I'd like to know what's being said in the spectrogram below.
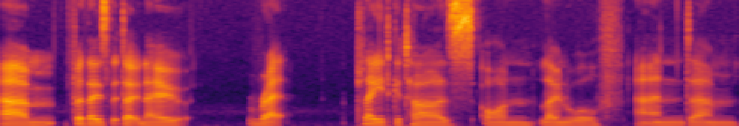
Um, for those that don't know, Rhett played guitars on Lone Wolf and um,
